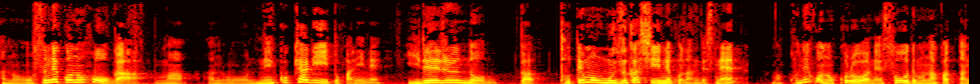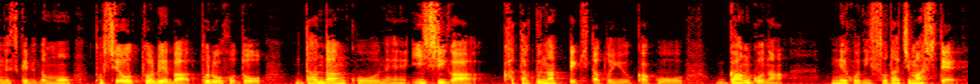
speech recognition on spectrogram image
あのオス猫の方がまああの猫キャリーとかにね入れるのがとても難しい猫なんですね。まあ、子猫の頃はね、そうでもなかったんですけれども、年を取れば取るほど、だんだんこうね、意志が硬くなってきたというか、こう、頑固な猫に育ちまして、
